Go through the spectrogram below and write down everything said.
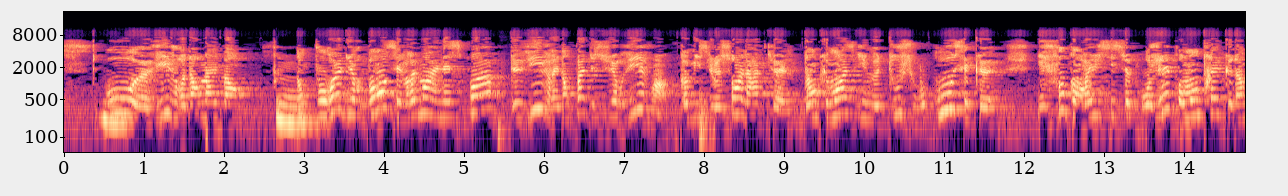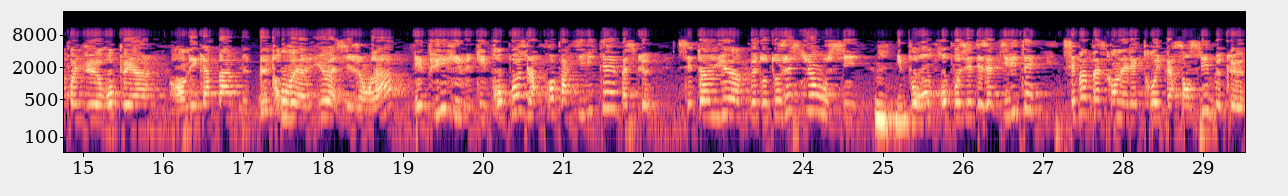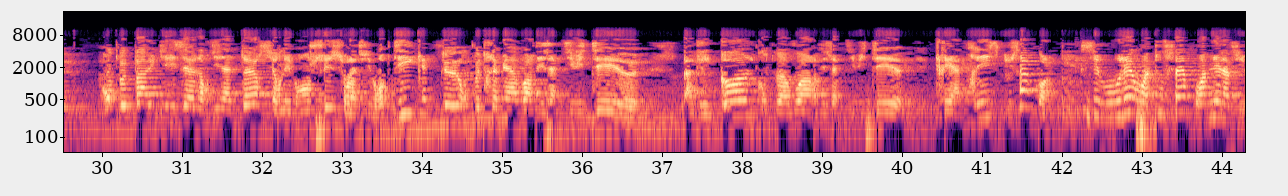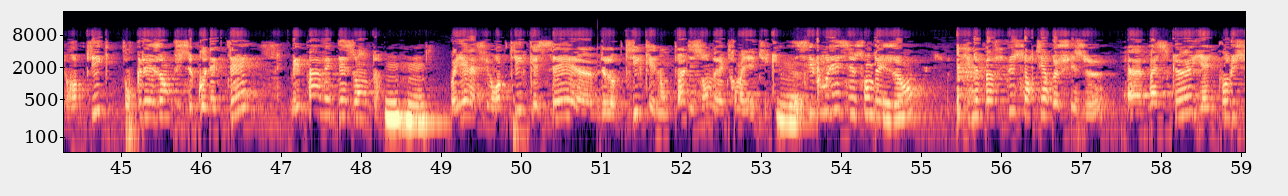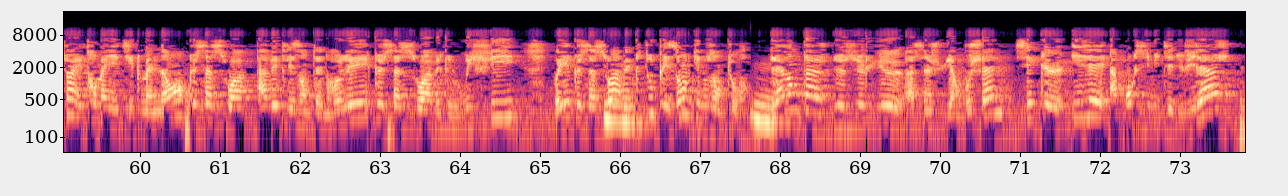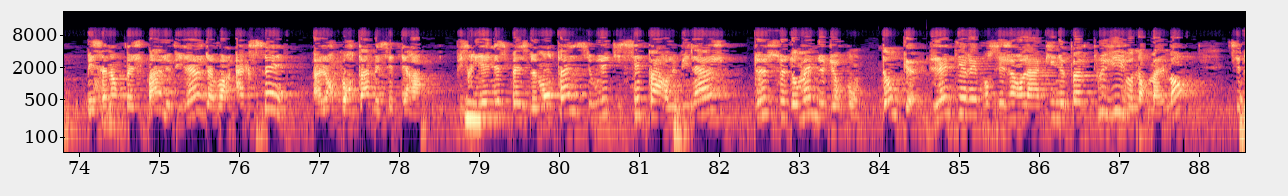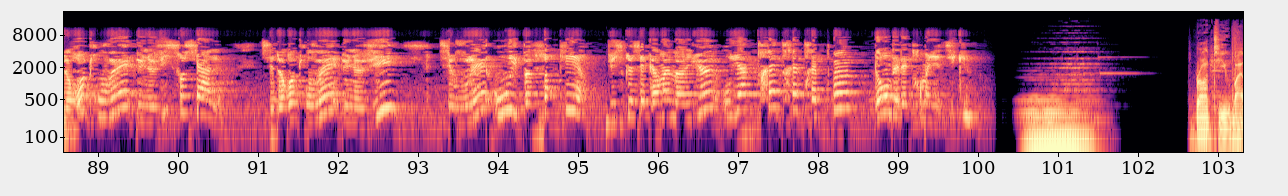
où euh, vivre normalement. Donc pour eux, Durbon, c'est vraiment un espoir de vivre et non pas de survivre comme ils le sont à l'heure actuelle. Donc moi, ce qui me touche beaucoup, c'est que il faut qu'on réussisse ce projet pour montrer que d'un point de vue européen, on est capable de trouver un lieu à ces gens-là et puis qu'ils qu'ils proposent leur propre activité parce que c'est un lieu un peu d'autogestion aussi. Ils pourront proposer des activités. C'est pas parce qu'on est électro-hypersensible que on ne peut pas utiliser un ordinateur si on est branché sur la fibre optique, qu'on peut très bien avoir des activités euh, agricoles, qu'on peut avoir des activités euh, créatrices, tout ça quoi. Si vous voulez, on va tout faire pour amener la fibre optique pour que les gens puissent se connecter, mais pas avec des ondes. Vous voyez, la fibre optique, c'est euh, de l'optique et non pas des ondes électromagnétiques. Si vous voulez, ce sont des gens qui ne peuvent plus sortir de chez eux euh, parce qu'il y a une pollution électromagnétique maintenant, que ça soit avec les antennes relais, que ça soit avec le Wi-Fi, vous voyez, que ça soit avec toutes les ondes qui nous entourent. L'avantage de ce lieu à Saint-Julien-en-Beauchêne, c'est qu'il est à proximité du village, mais ça n'empêche pas le village d'avoir accès à leur portable, etc. Puisqu'il y a une espèce de montagne, si vous voulez, qui sépare le village de ce domaine de Durbon. Donc, l'intérêt pour ces gens-là qui ne peuvent plus vivre normalement, c'est de retrouver une vie sociale. C'est de retrouver une vie, si vous voulez, où ils peuvent sortir. Puisque c'est quand même un lieu où il y a très très très peu d'ondes électromagnétiques. Brought to you by.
